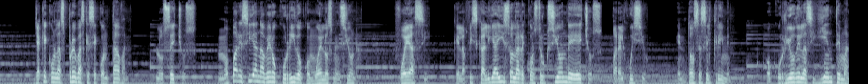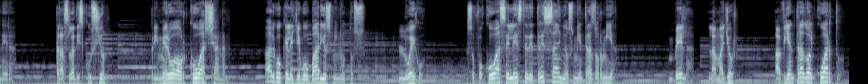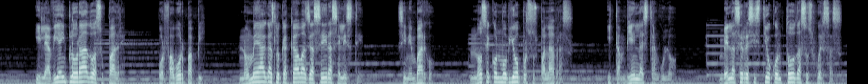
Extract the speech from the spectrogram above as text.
ya que con las pruebas que se contaban, los hechos no parecían haber ocurrido como él los menciona. Fue así que la fiscalía hizo la reconstrucción de hechos para el juicio. Entonces el crimen ocurrió de la siguiente manera. Tras la discusión, primero ahorcó a Shannon, algo que le llevó varios minutos. Luego, sofocó a Celeste de tres años mientras dormía. Vela, la mayor, había entrado al cuarto y le había implorado a su padre, por favor papi, no me hagas lo que acabas de hacer a Celeste. Sin embargo, no se conmovió por sus palabras y también la estranguló. Vela se resistió con todas sus fuerzas,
